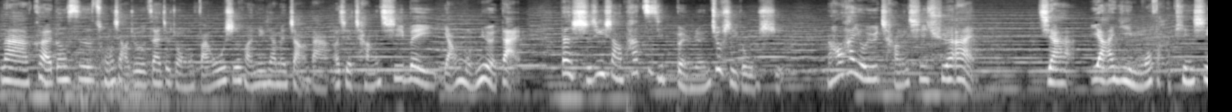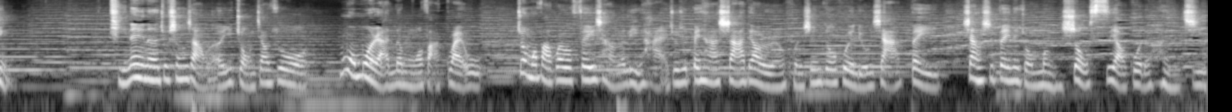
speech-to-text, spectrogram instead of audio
那克莱登斯从小就在这种反巫师环境下面长大，而且长期被养母虐待，但实际上他自己本人就是一个巫师。然后他由于长期缺爱加压抑魔法天性，体内呢就生长了一种叫做。默默然的魔法怪物，这种魔法怪物非常的厉害，就是被他杀掉的人浑身都会留下被像是被那种猛兽撕咬过的痕迹，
